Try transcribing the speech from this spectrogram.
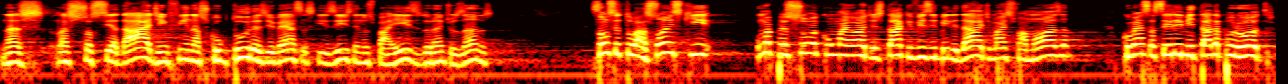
nas, na sociedade, enfim, nas culturas diversas que existem nos países durante os anos, são situações que uma pessoa com maior destaque, visibilidade, mais famosa, começa a ser imitada por outra.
